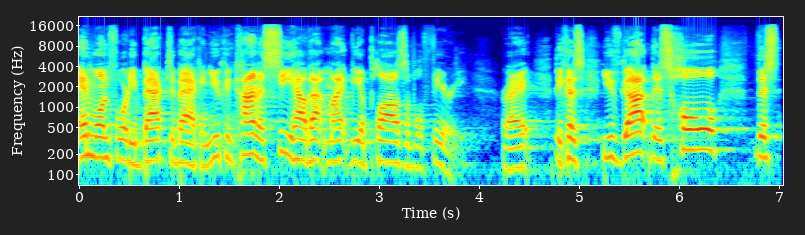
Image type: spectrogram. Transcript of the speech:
and 140 back to back, and you can kind of see how that might be a plausible theory, right? Because you've got this whole, this.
